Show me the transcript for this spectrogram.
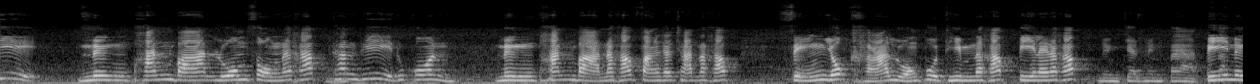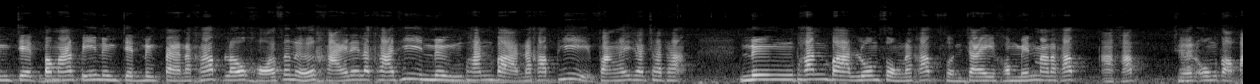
ที่หนึ่งพันบาทรวมส่งนะครับ ท่านพี่ทุกคนหนึ่งพันบาทนะครับ ฟังชัดๆนะครับ สิงห์ยกขาหลวงปู่ทิมนะครับ ปีอะไรนะครับ หนึ่งเจ็ดหนึ่งแปดปี 17 ประมาณปี 1718 นะครับ เราขอเสนอขายในราคาที่ 1,000 บาทนะครับ พี่ฟังให้ชัดๆฮะ1,000 บาทรวมส่งนะครับ สนใจคอมเมนต์มานะครับ อะครับเชิญองค์ต่อไป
